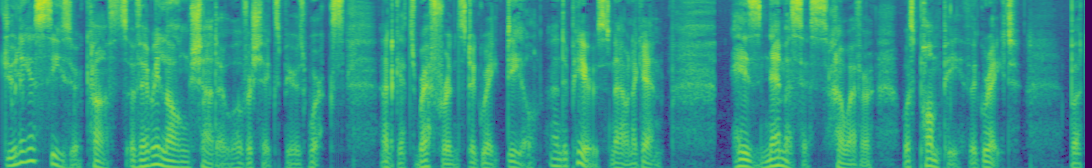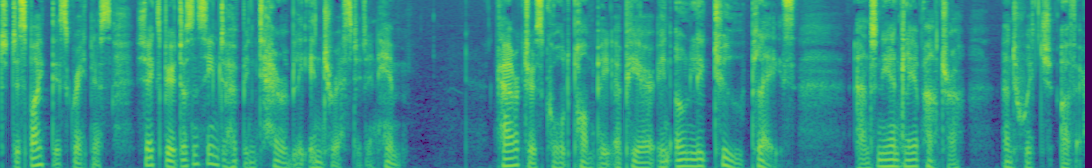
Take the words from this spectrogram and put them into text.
Julius Caesar casts a very long shadow over Shakespeare's works, and gets referenced a great deal, and appears now and again. His nemesis, however, was Pompey the Great, but despite this greatness, Shakespeare doesn't seem to have been terribly interested in him. Characters called Pompey appear in only two plays Antony and Cleopatra, and which other?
